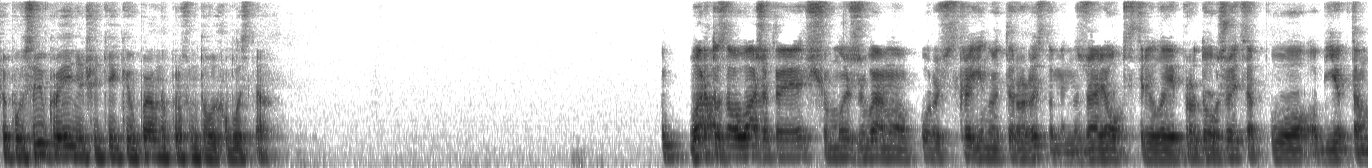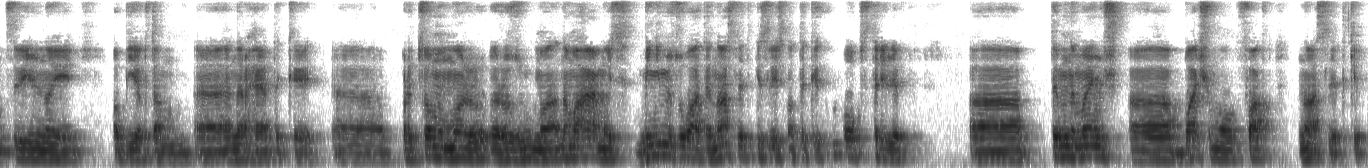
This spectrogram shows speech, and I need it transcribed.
чи по всій Україні, чи тільки в певних прифронтових областях? Варто зауважити, що ми живемо поруч з країною терористами. На жаль, обстріли продовжуються по об'єктам цивільної, об'єктам е, енергетики. Е, При цьому ми роз- намагаємось мінімізувати наслідки, звісно, таких обстрілів. Е, Тим не менш, бачимо факт наслідків.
